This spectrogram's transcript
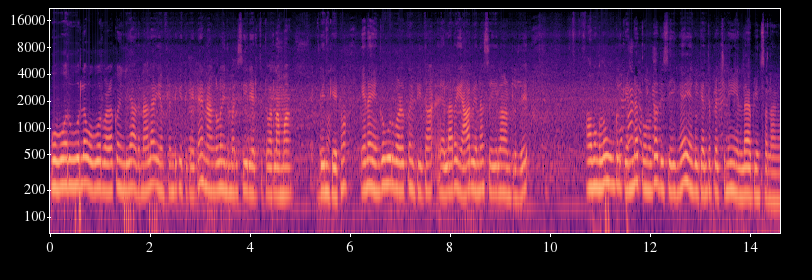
ஒவ்வொரு ஊரில் ஒவ்வொரு வழக்கம் இல்லையா? அதனால் என் ஃப்ரெண்டு கிட்ட கேட்டேன் நாங்களும் இந்த மாதிரி சீர் எடுத்துகிட்டு வரலாமா? அப்படின்னு கேட்டோம். ஏன்னா எங்கள் ஊர் வழக்கம் இப்படி தான் எல்லாரும் யார் வேணால் செய்யலான்றது. அவங்களும் உங்களுக்கு என்ன தோணுதோ அதை செய்யுங்க. எங்களுக்கு எந்த பிரச்சனையும் இல்லை அப்படின்னு சொன்னாங்க.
